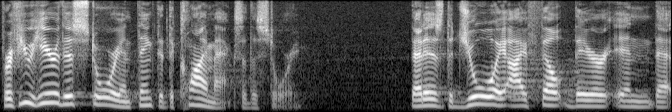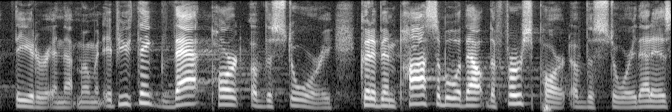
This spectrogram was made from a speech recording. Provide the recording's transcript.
For if you hear this story and think that the climax of the story, that is the joy I felt there in that theater in that moment. If you think that part of the story could have been possible without the first part of the story, that is,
